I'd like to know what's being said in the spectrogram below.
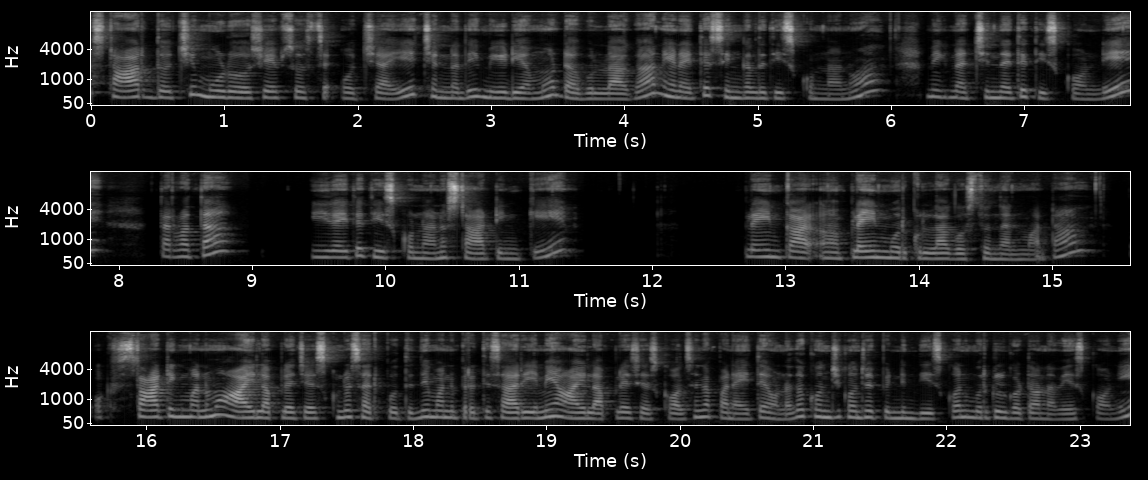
స్టార్ది వచ్చి మూడు షేప్స్ వచ్చాయి. చిన్నది, మీడియము, డబుల్ లాగా. నేనైతే సింగిల్‌ది తీసుకున్నాను. మీకు నచ్చిందైతే తీసుకోండి. తర్వాత ఇదైతే తీసుకున్నాను స్టార్టింగ్‌కి. ప్లెయిన్ కా ప్లెయిన్ మురుకుల్లాగా వస్తుందనమాట. ఒక స్టార్టింగ్ మనము ఆయిల్ అప్లై చేసుకుంటే సరిపోతుంది. మనం ప్రతిసారి ఏమి ఆయిల్ అప్లై చేసుకోవాల్సిన పని అయితే ఉండదు. కొంచెం కొంచెం పిండిని తీసుకొని మురుకులు గొట్టంలో వేసుకొని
